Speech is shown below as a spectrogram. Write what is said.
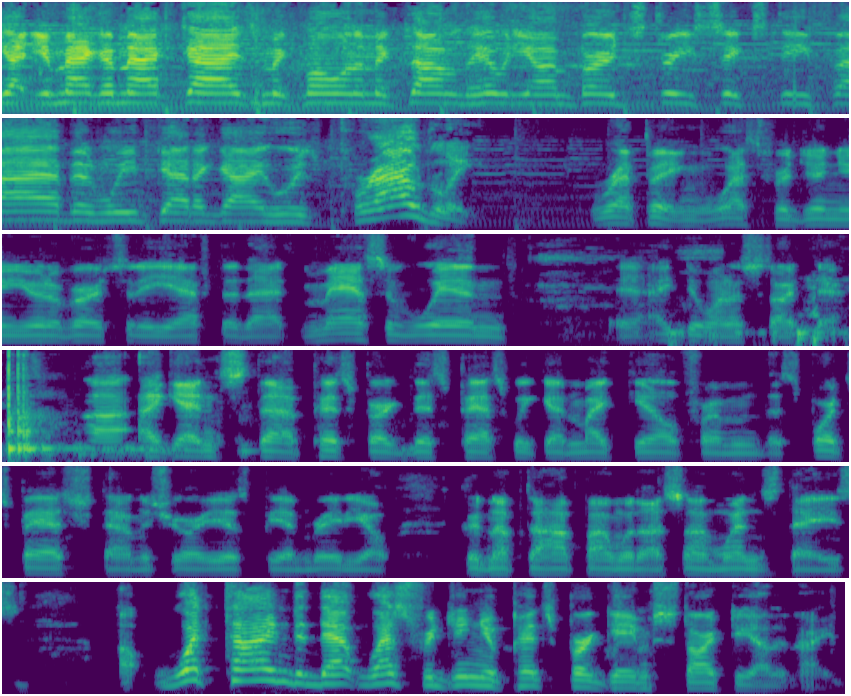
You got your Mega Mac guys, McMullen and McDonald here with you on Birds 365, and we've got a guy who is proudly repping West Virginia University after that massive win I do want to start there uh, against uh, Pittsburgh this past weekend. Mike Gill from the Sports Bash down the shore, ESPN Radio, good enough to hop on with us on Wednesdays. Uh, what time did that West Virginia Pittsburgh game start the other night?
